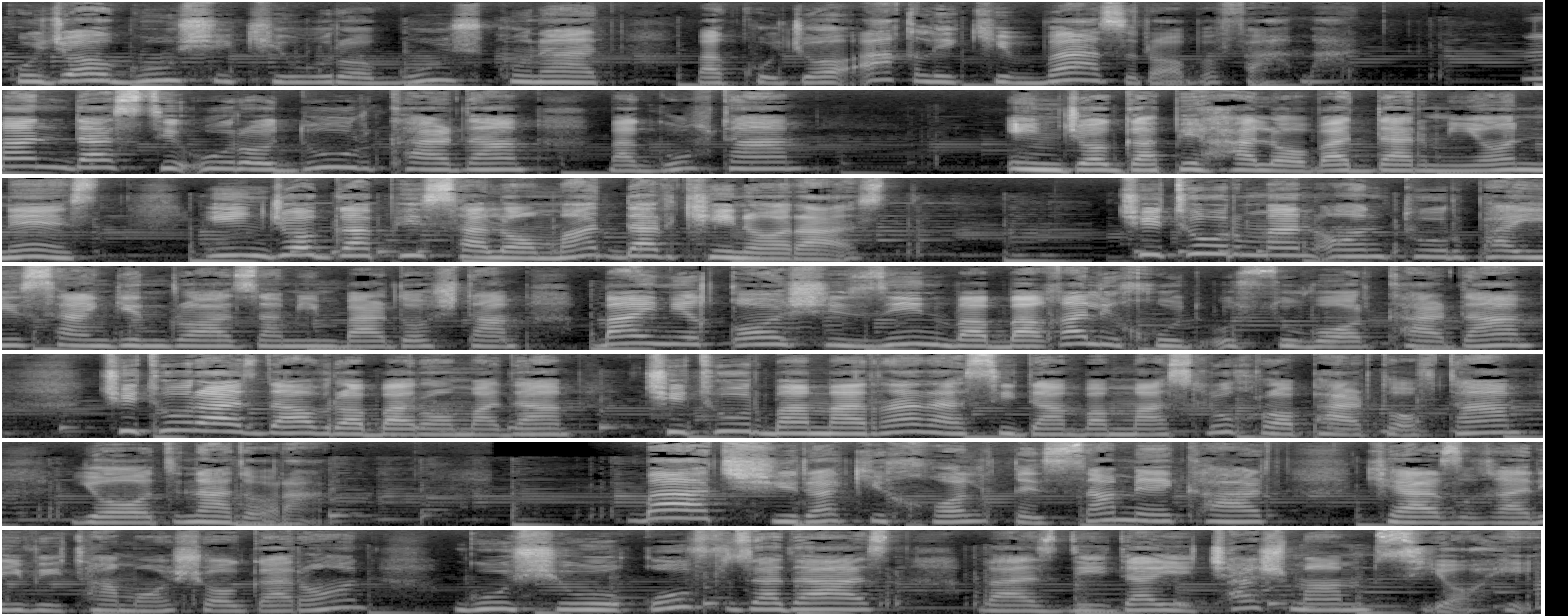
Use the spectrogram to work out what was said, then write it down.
کجا گوشی که او را گوش کند و کجا عقلی که وضع را بفهمد؟ من دستی او را دور کردم و گفتم اینجا گپی حلاوت در میان نیست اینجا گپی سلامت در کنار است. چطور من آن تورپی سنگین را از زمین برداشتم؟ بین قاش زین و بغل خود استوار کردم؟ چطور از دورا برآمدم؟ چطور به مره رسیدم و مسلوخ را پرتافتم؟ یاد ندارم. بعد شیرکی خال قصه می کرد که از غریبی تماشاگران گوشی وقوف زده است و از دیده چشمم سیاهی.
